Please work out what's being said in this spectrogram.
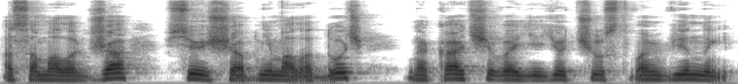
а сама Лакджа все еще обнимала дочь, накачивая ее чувством вины.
